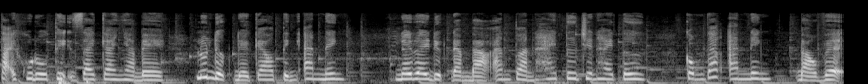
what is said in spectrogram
tại khu đô thị Giai Ca Nhà Bè luôn được đề cao tính an ninh. Nơi đây được đảm bảo an toàn 24 trên 24, công tác an ninh, bảo vệ,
